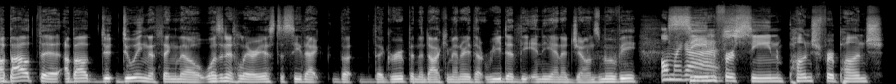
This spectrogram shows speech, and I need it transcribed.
about the about do, doing the thing though, wasn't it hilarious to see that the the group in the documentary that redid the Indiana Jones movie, Oh my god, scene for scene, punch for punch,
